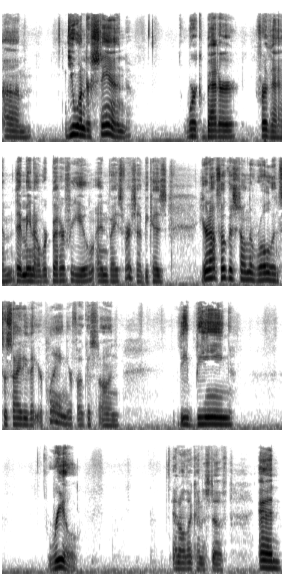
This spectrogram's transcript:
um, you understand work better for them that may not work better for you and vice versa because you're not focused on the role in society that you're playing you're focused on the being real and all that kind of stuff. And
